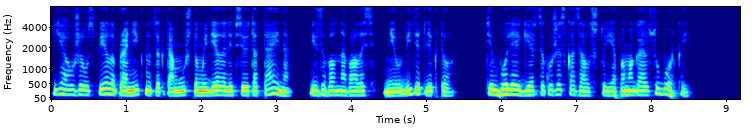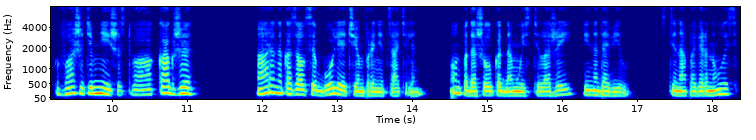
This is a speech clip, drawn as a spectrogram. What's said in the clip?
я уже успела проникнуться к тому, что мы делали все это тайно, и заволновалась, не увидит ли кто. Тем более герцог уже сказал, что я помогаю с уборкой. «Ваше темнейшество, а как же...» Аарон оказался более чем проницателен. Он подошел к одному из стеллажей и надавил. Стена повернулась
